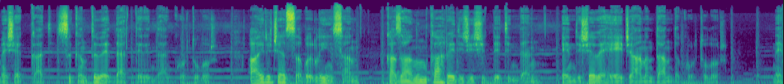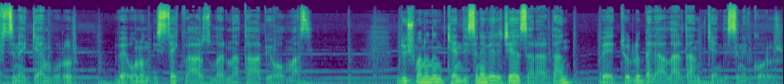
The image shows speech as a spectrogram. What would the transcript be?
meşakkat, sıkıntı ve dertlerinden kurtulur. Ayrıca sabırlı insan, kazanın kahredici şiddetinden, endişe ve heyecanından da kurtulur. Nefsine gem vurur ve onun istek ve arzularına tabi olmaz. Düşmanının kendisine vereceği zarardan ve türlü belalardan kendisini korur.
